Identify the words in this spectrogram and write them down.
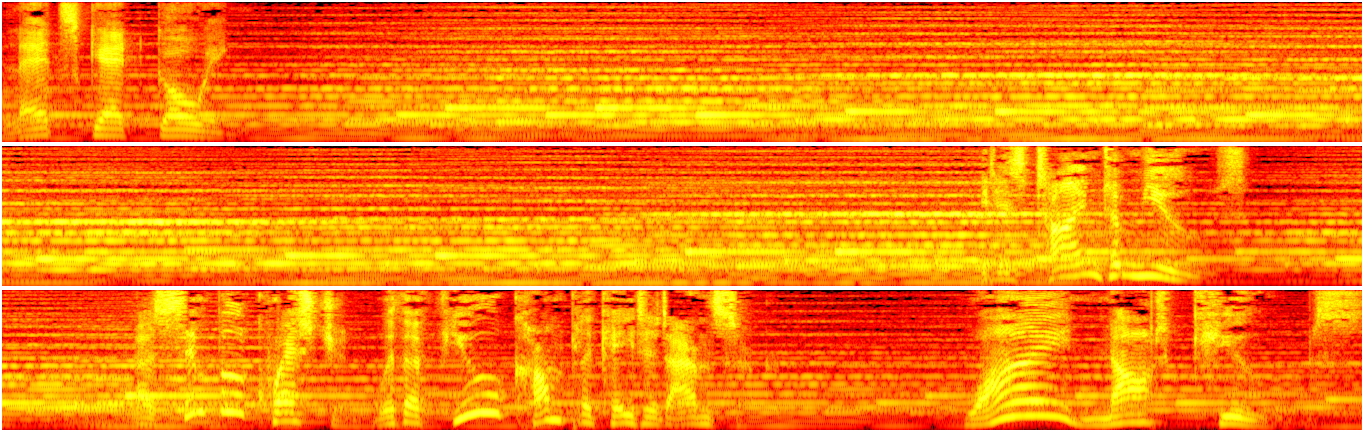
Let's get going. It is time to muse. A simple question with a few complicated answers. Why not cubes?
